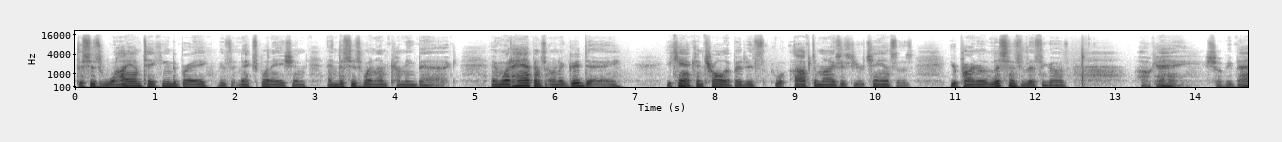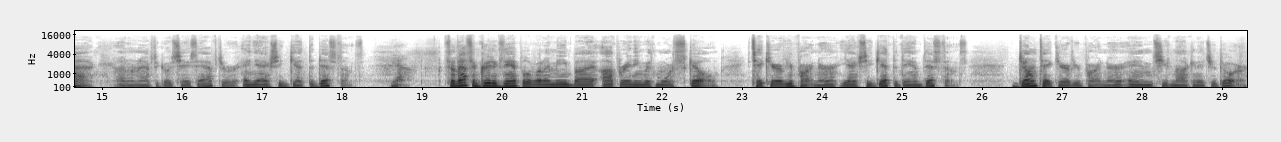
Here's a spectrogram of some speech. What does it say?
This is why I'm taking the break. There's an explanation, and this is when I'm coming back. And what happens on a good day, you can't control it, but it optimizes your chances. Your partner listens to this and goes, okay, she'll be back. I don't have to go chase after her. And you actually get the distance. Yeah. So that's a good example of what I mean by operating with more skill. take care of your partner, you actually get the damn distance. Don't take care of your partner, and she's knocking at your door.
